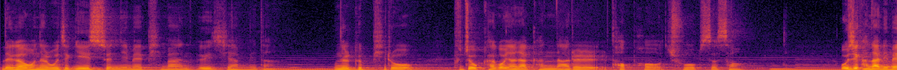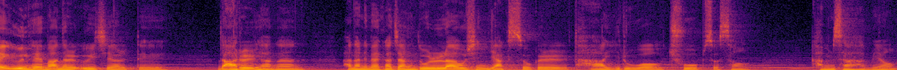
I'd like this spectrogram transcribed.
내가 오늘 오직 예수님의 피만 의지합니다. 오늘 그 피로 부족하고 연약한 나를 덮어 주옵소서. 오직 하나님의 은혜만을 의지할 때 나를 향한 하나님의 가장 놀라우신 약속을 다 이루어 주옵소서. 감사하며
